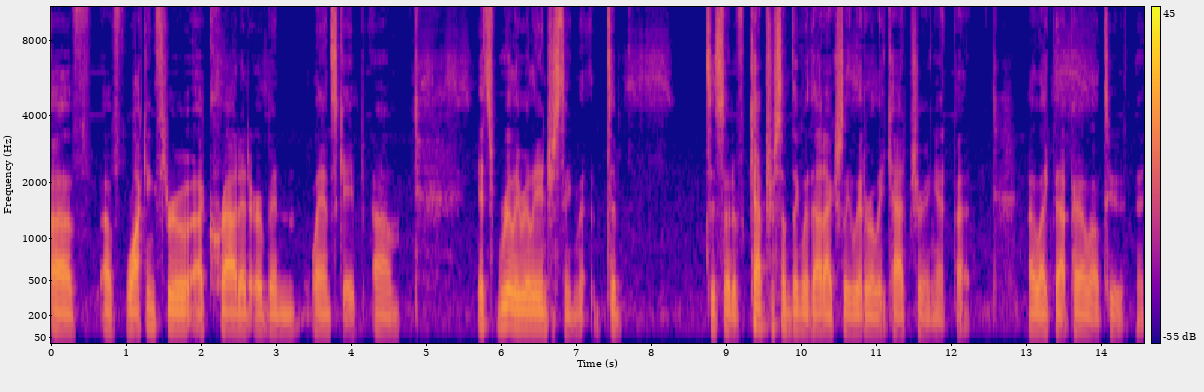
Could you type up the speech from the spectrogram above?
of of walking through a crowded urban landscape. Um, it's really really interesting to to sort of capture something without actually literally capturing it, but I like that parallel too that,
